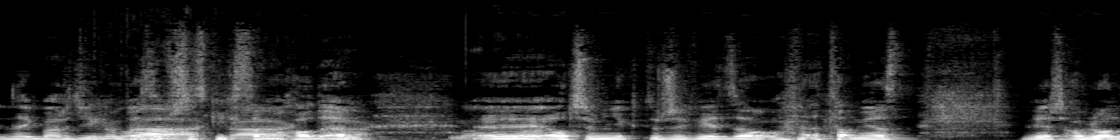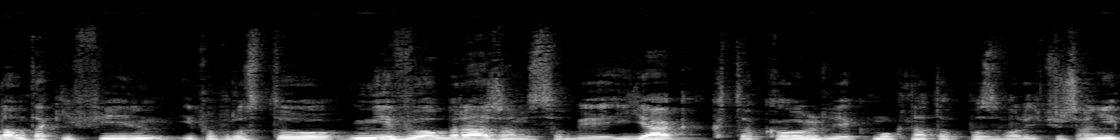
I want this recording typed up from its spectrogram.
najbardziej no chyba tak, ze wszystkich tak, samochodem. Tak. No, no. O czym niektórzy wiedzą. Natomiast wiesz, oglądam taki film i po prostu nie wyobrażam sobie, jak ktokolwiek mógł na to pozwolić. Przecież oni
